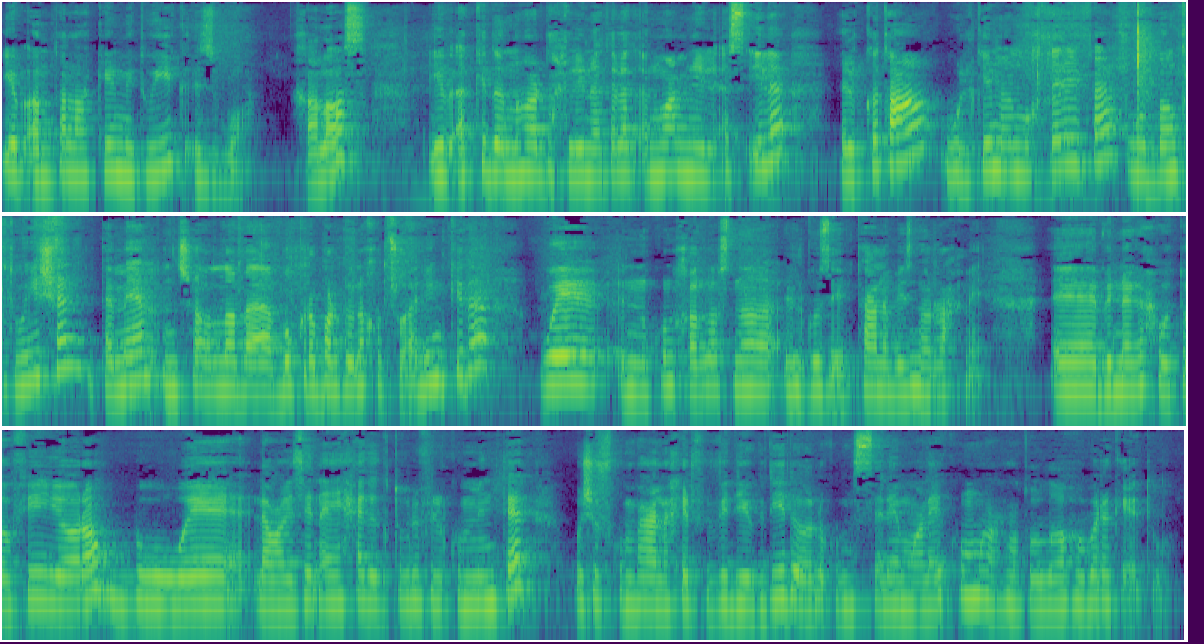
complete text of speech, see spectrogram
يبقى نطلع كلمة week أسبوع. خلاص؟ يبقى كده النهاردة حلينا ثلاث أنواع من الأسئلة القطعة والكلمة المختلفة وال punctuation تمام؟ إن شاء الله بقى بكرة برضو ناخد سؤالين كده ونكون خلصنا الجزء بتاعنا بإذن الرحمن. آه بالنجاح والتوفيق يا رب. ولو عايزين أي حاجة اكتبولي في الكومنتات. وأشوفكم بقى على خير في فيديو جديد. واقول لكم السلام عليكم ورحمة الله وبركاته.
